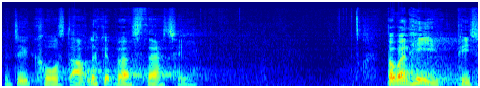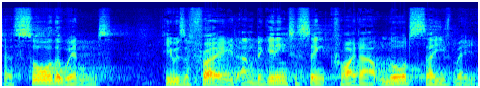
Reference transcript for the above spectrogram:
They do cause doubt. Look at verse 30. But when he, Peter, saw the wind, he was afraid and beginning to sink, cried out, Lord, save me.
